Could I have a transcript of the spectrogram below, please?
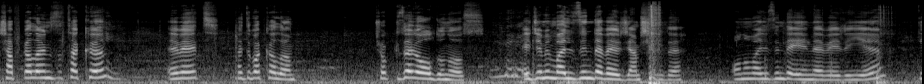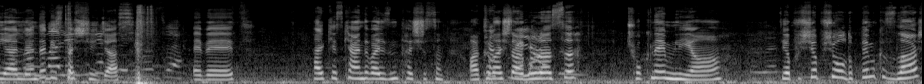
Şapkalarınızı takın. Evet. Hadi bakalım. Çok güzel oldunuz. Ecem'in valizini de vereceğim şimdi. Onun valizini de eline vereyim. Diğerlerini de biz taşıyacağız. Evet. Herkes kendi valizini taşısın. Arkadaşlar güzel burası çok nemli ya. Yapış yapış olduk değil mi kızlar?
